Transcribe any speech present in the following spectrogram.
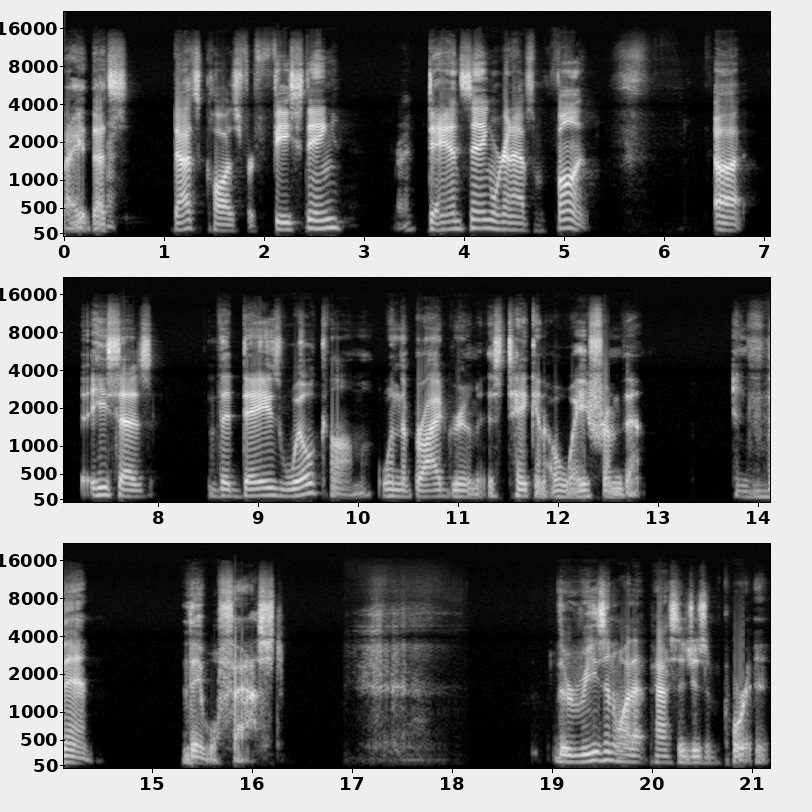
right? That's. That's cause for feasting, right. dancing. We're gonna have some fun. Uh, he says, the days will come when the bridegroom is taken away from them, and then they will fast. The reason why that passage is important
